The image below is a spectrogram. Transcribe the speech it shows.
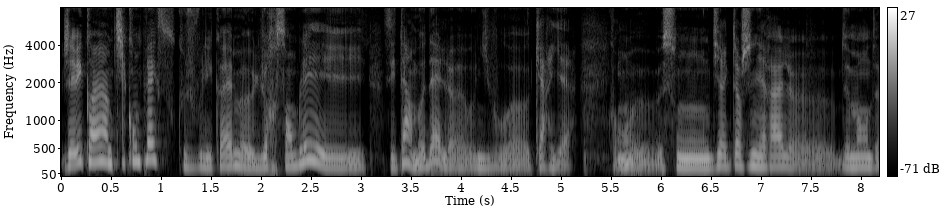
j'avais quand même un petit complexe parce que je voulais quand même euh, lui ressembler et c'était un modèle au niveau carrière. Quand son directeur général demande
